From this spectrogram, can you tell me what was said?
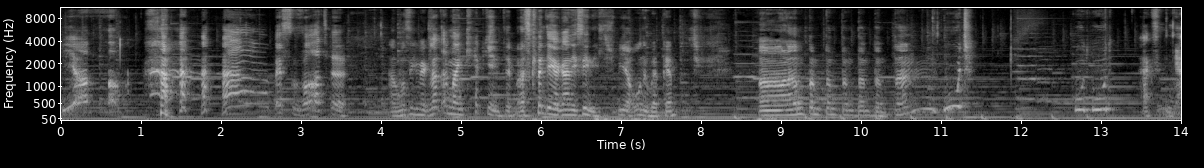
Ja! Beste Sorte. Da muss ich mir glatt an mein Käppchen tippen. Das könnt ihr ja gar nicht sehen. Ich spiele ja ohne Webcam. Gut. Gut, gut. Ja,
